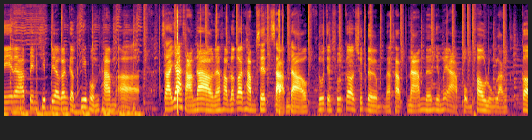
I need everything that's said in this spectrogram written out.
นี้นะครับเป็นคลิปเดียวกันกับที่ผมทำอ่า สายา3 ดาวนะครับ แล้วก็ทำเซต3 ดาว ดูจากชุดก็ชุดเดิมนะครับ น้ำเนิ้มยังไม่อาบผมเผาลุงหลังก็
